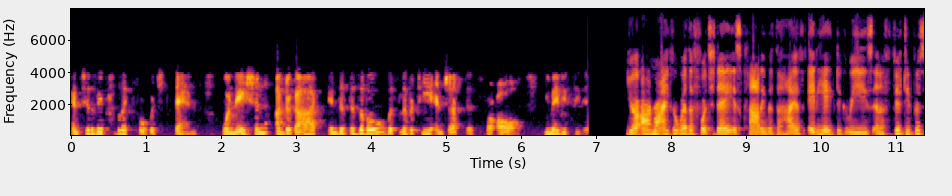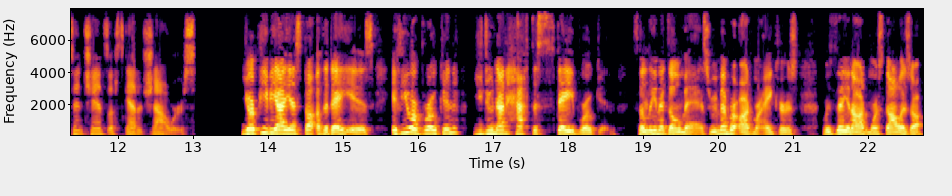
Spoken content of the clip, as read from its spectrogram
and to the republic for which it stands, one nation, under God, indivisible, with liberty and justice for all. You may be seated. Your Ardmore anchor weather for today is cloudy with a high of 88 degrees and a 50% chance of scattered showers. Your PBIS thought of the day is if you are broken, you do not have to stay broken. Selena Gomez. Remember, Ardmore anchors, resilient Ardmore scholars are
